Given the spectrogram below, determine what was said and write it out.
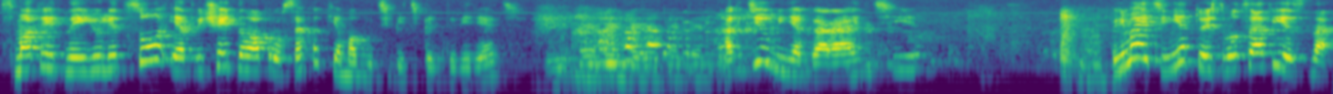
смотреть на ее лицо и отвечать на вопрос, а как я могу тебе теперь доверять? А где у меня гарантии? Понимаете, нет? То есть вот соответственно,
